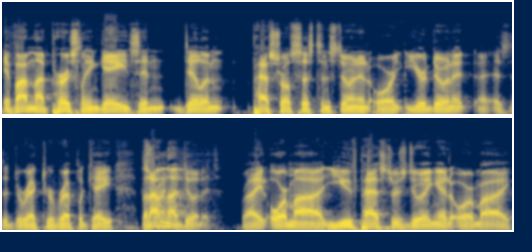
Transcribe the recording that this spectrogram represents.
if I'm not personally engaged in Dylan pastoral assistants doing it or you're doing it as the director of replicate but That's i'm right. not doing it right? Or my youth pastor's doing it or my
